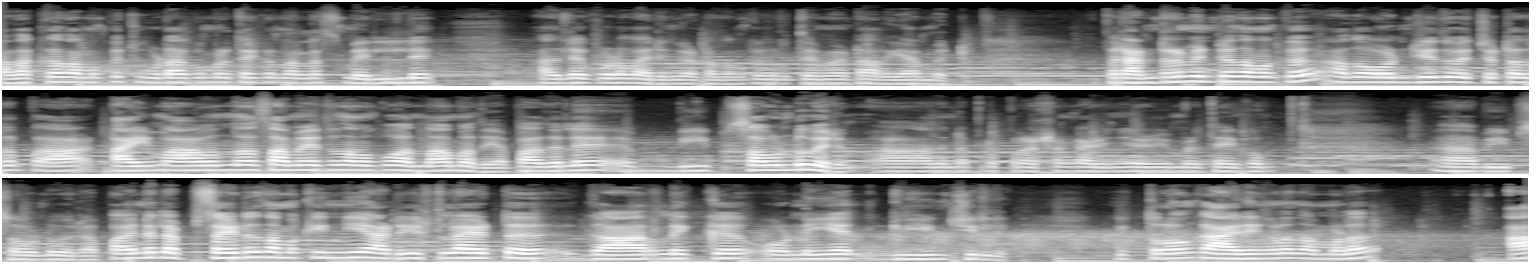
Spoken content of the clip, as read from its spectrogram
അതൊക്കെ നമുക്ക് ചൂടാക്കുമ്പോഴത്തേക്ക് നല്ല സ്മെല്ല് അതിലെ കൂടെ വരും കേട്ടോ. നമുക്ക് കൃത്യമായിട്ട് അറിയാൻ പറ്റും. അപ്പോൾ രണ്ടര മിനിറ്റ് നമുക്ക് അത് ഓൺ ചെയ്ത് വെച്ചിട്ട് അത് ആ ടൈം ആവുന്ന സമയത്ത് നമുക്ക് വന്നാൽ മതി. അപ്പോൾ അതിൽ ബീപ്പ് സൗണ്ട് വരും. അതിന്റെ പ്രിപ്പറേഷൻ കഴിഞ്ഞ് കഴിയുമ്പോഴത്തേക്കും ബീപ്പ് സൗണ്ട് വരും. അപ്പോൾ അതിന്റെ ലെഫ്റ്റ് സൈഡിൽ നമുക്ക് ഇനി അഡീഷണൽ ആയിട്ട് ഗാർലിക് ഒണിയൻ ഗ്രീൻ ചില്ലി ഇത്രയും കാര്യങ്ങൾ നമ്മൾ ആ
